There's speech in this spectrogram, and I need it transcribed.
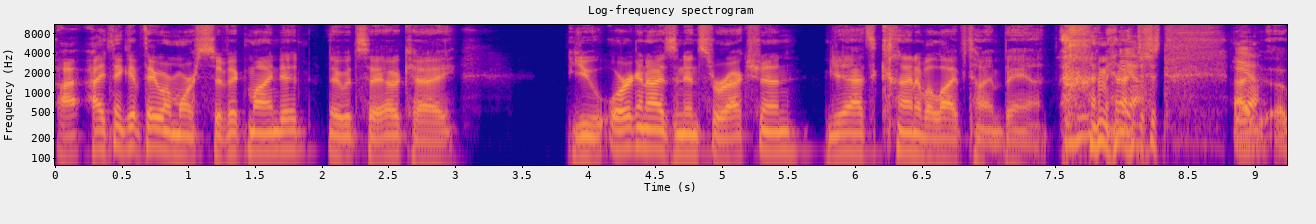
I, I think if they were more civic minded, they would say, okay, you organize an insurrection, yeah, it's kind of a lifetime ban. I mean, Yeah. I just, Yeah. I, uh,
